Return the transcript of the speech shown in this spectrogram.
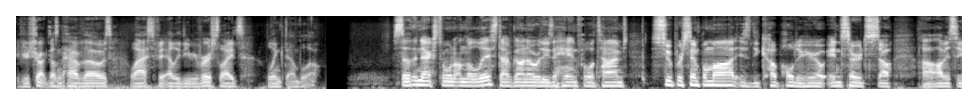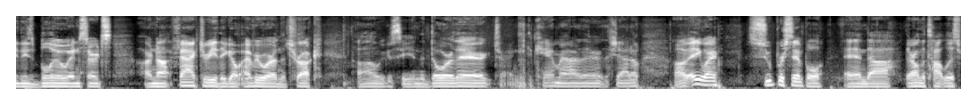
if your truck doesn't have those, LasFit LED reverse lights, link down below. So the next one on the list, I've gone over these a handful of times. Super simple mod is the cup holder hero inserts. So uh, obviously these blue inserts are not factory. They go everywhere in the truck. Uh, we can see in the door there. Try and get the camera out of there, the shadow. Uh, anyway, super simple and uh, they're on the top list.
